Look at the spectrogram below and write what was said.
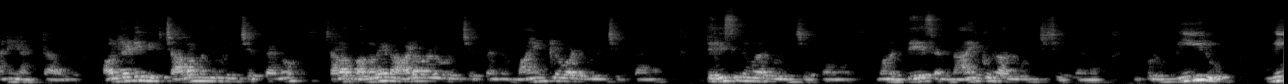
అని అంటారు. ఆల్రెడీ మీకు చాలా మంది గురించి చెప్పాను. చాలా బలమైన ఆడవాళ్ళ గురించి చెప్పాను. మా ఇంట్లో వాళ్ళ గురించి చెప్పాను. తెలిసిన వారి గురించి చెప్పాను. మన దేశ నాయకురాల గురించి చెప్పాను. ఇప్పుడు మీరు మీ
